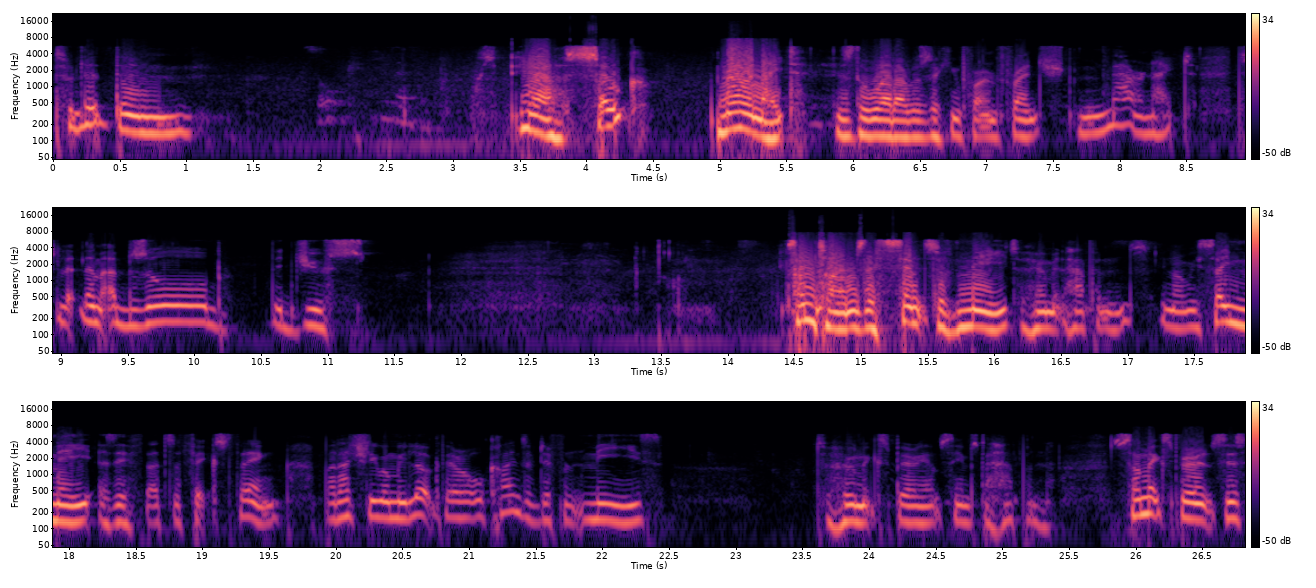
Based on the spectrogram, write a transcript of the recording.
to let them, yeah, soak, marinate is the word I was looking for in French. Marinate. To let them absorb the juice. Sometimes this sense of me to whom it happens, you know, we say me as if that's a fixed thing, but actually when we look, there are all kinds of different me's to whom experience seems to happen. Some experiences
